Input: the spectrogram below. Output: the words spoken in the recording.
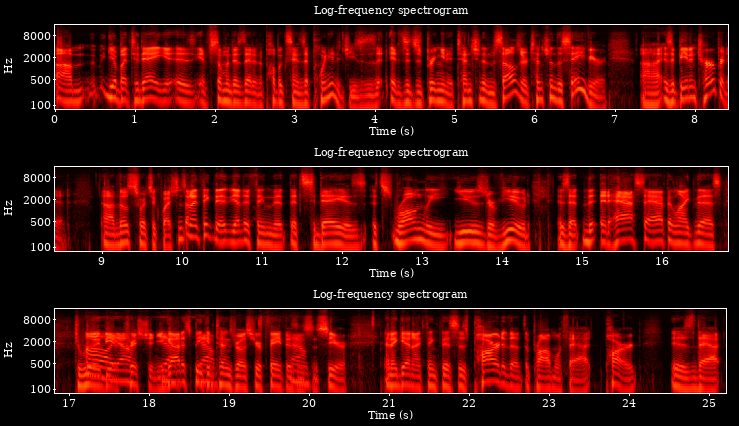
Um, you know, but today is if someone does that in a public sense, it pointing to Jesus? Is it, is it just bringing attention to themselves or attention to the Savior? Uh, is it being interpreted? Uh, those sorts of questions. And I think that the other thing that that's today is it's wrongly used or viewed is that th- it has to happen like this to really Oh, be a yeah. Christian. You Yeah. got to speak Yeah. in tongues, or else your faith isn't sincere. And again, I think this is part of the the problem with that part is that.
